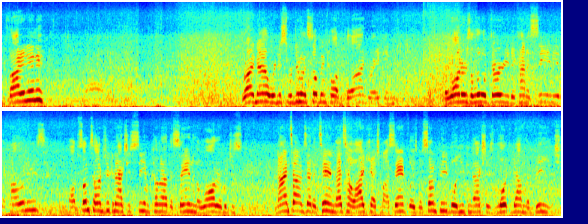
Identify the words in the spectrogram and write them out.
You finding any? Right now we're just we're doing something called blind raking. The water is a little dirty to kind of see any of the colonies. Um, sometimes you can actually see them come out of the sand in the water, which is nine times out of 10, that's how I catch my sand fleas. But some people, you can actually look down the beach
